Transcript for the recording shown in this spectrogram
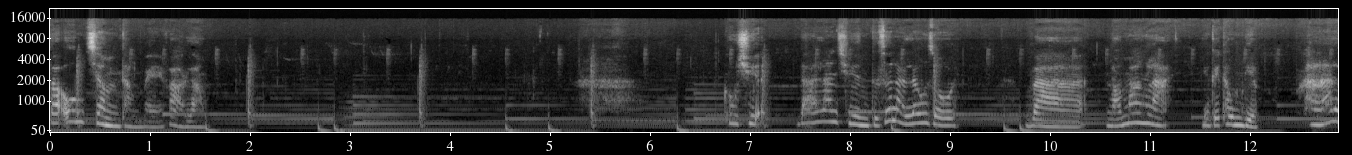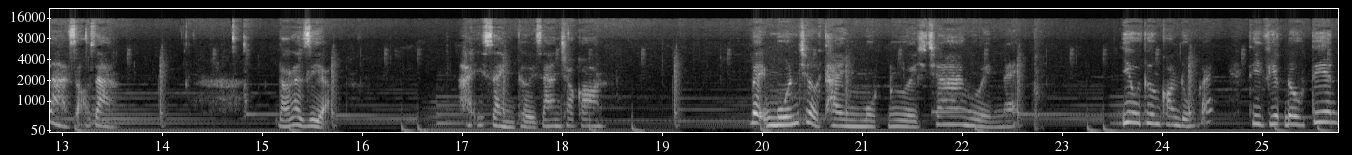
và ôm chầm thằng bé vào lòng. Câu chuyện đã lan truyền từ rất là lâu rồi và nó mang lại những cái thông điệp khá là rõ ràng. Đó là gì ạ? Hãy dành thời gian cho con. Vậy muốn trở thành một người cha, người mẹ yêu thương con đúng cách thì việc đầu tiên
